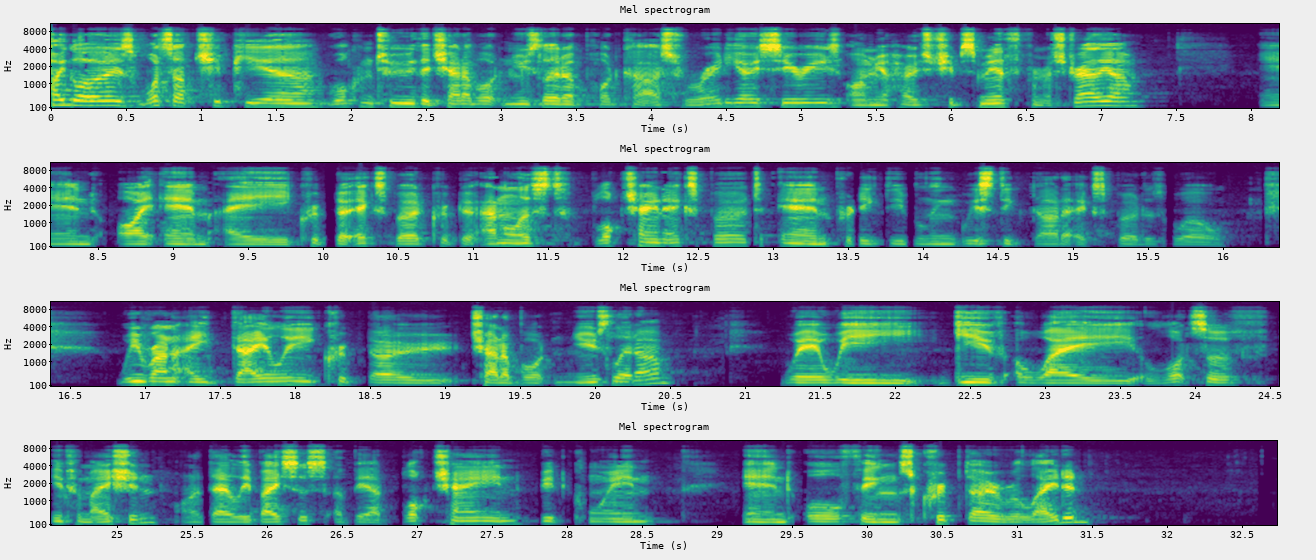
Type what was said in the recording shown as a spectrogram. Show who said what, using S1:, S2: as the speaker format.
S1: Hi guys, what's up? Chip here. Welcome to the Chatterbot Newsletter Podcast Radio Series. I'm your host, Chip Smith from Australia, and I am a crypto expert, crypto analyst, blockchain expert, and predictive linguistic data expert as well. We run a daily crypto Chatterbot newsletter where we give away lots of information on a daily basis about blockchain, Bitcoin, and all things crypto related.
